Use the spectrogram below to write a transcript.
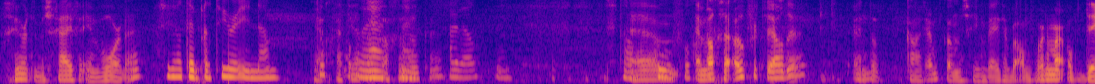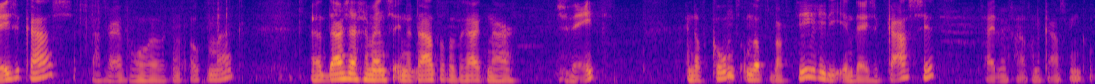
geur te beschrijven in woorden. Er zit wel temperatuur in dan. Ja, Toch? heb je dat Ja, ook al geroken? Nee. Ah, wel. Nee. Koel, vochtig. en wat zij ook vertelde, en dat kan Remco misschien beter beantwoorden, maar op deze kaas, laten we even horen dat ik hem openmaak. Eh daar zeggen mensen inderdaad dat het ruikt naar zweet. En dat komt omdat de bacterie die in deze kaas zit, zei de mevrouw van de kaaswinkel,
